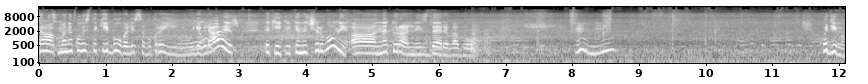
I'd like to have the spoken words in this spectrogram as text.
Так, в мене колись такий був Аліса в Україні. Уявляєш? Такий, тільки не червоний, а натуральний з дерева був. Угу. Ходімо.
